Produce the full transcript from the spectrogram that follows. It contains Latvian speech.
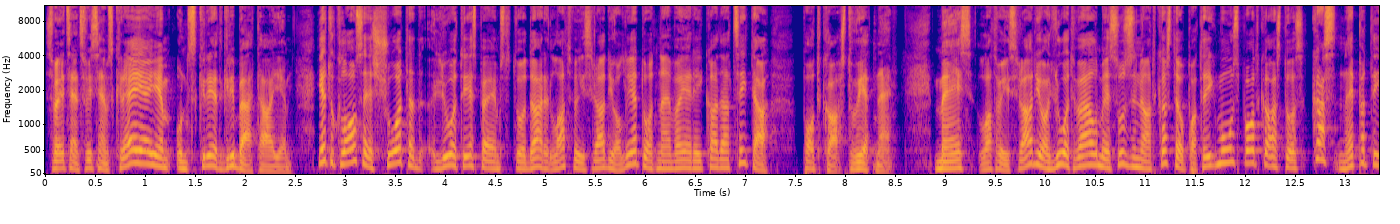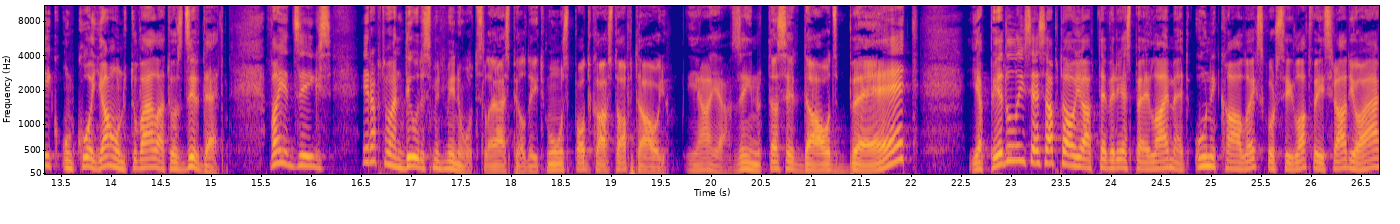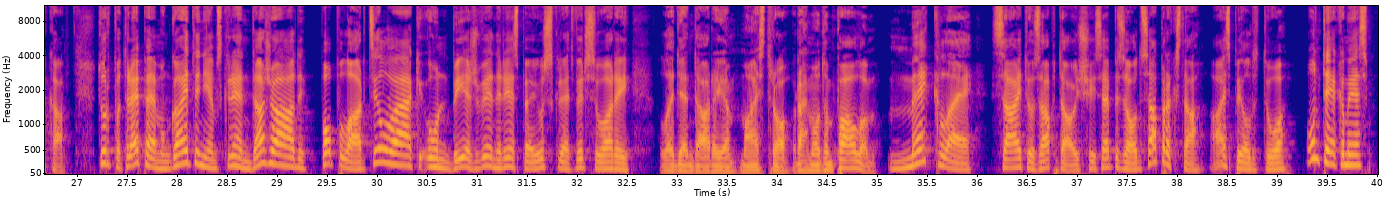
Sveiciens visiem skrejējiem un skriet gribētājiem. Ja tu klausies šo, tad ļoti iespējams to dari Latvijas radio lietotnē vai arī kādā citā podkāstu vietnē. Mēs Latvijas radio ļoti vēlamies uzzināt, kas tev patīk mūsu podkāstos, kas nepatīk un ko jaunu tu vēlētos dzirdēt. Vajadzīgs ir aptuveni 20 minūtes, lai aizpildītu mūsu podkāstu aptauju. Jā, jā, zinu, tas ir daudz, bet. Ja piedalīsies aptaujā, tev ir iespēja laimēt unikālu ekskursiju Latvijas radio ēkā. Tur pa trepēm un gaitiņiem skrien dažādi populāri cilvēki, un bieži vien ir iespēja uzskriet virsū arī leģendārajam maistro Raimondam Paulam. Meklē saiti uz aptauju šīs epizodes aprakstā, aizpildi to un tiekamies!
